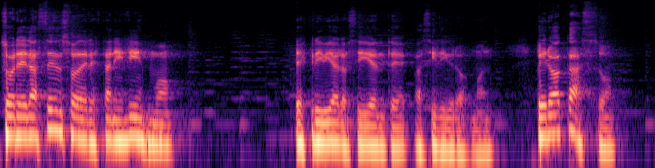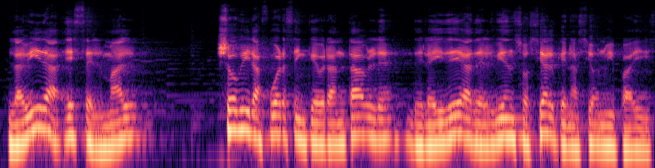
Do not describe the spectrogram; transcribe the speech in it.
Sobre el ascenso del estanilismo, escribía lo siguiente Vasily Grossman. Pero acaso, ¿la vida es el mal? Yo vi la fuerza inquebrantable de la idea del bien social que nació en mi país.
